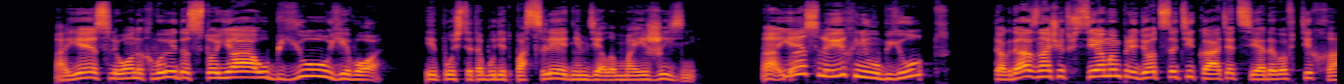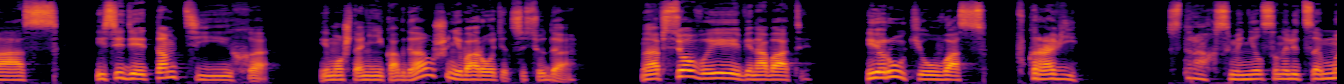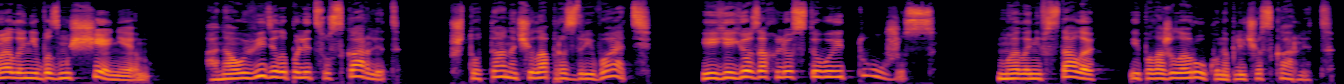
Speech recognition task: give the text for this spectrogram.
А если он их выдаст, то я убью его и пусть это будет последним делом моей жизни. А если их не убьют, тогда, значит, всем им придется текать от Седова в Техас и сидеть там тихо, и, может, они никогда уж и не воротятся сюда. А все вы виноваты, и руки у вас в крови». Страх сменился на лице Мелани возмущением. Она увидела по лицу Скарлетт, что та начала прозревать, и ее захлестывает ужас. Мелани встала и положила руку на плечо Скарлетт.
